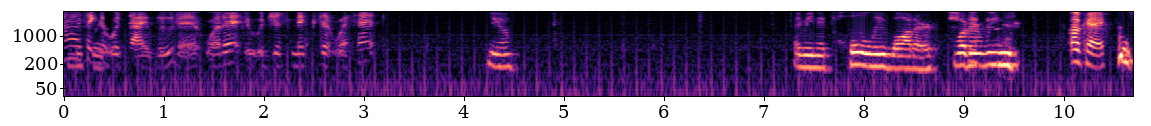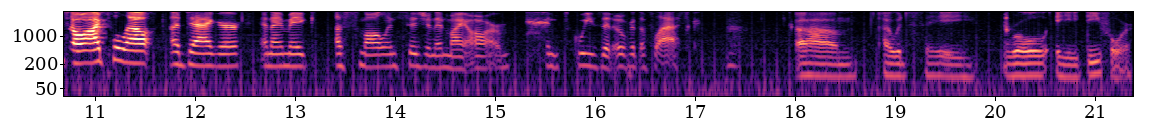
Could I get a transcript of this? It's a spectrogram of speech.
I don't think it would dilute it, would it? It would just mix it with it. Yeah. I mean, it's holy water. What are we? Okay, so I pull out a dagger and I make a small incision in my arm and squeeze it over the flask. Um, I would say roll a d4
